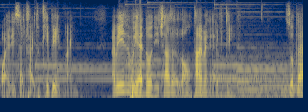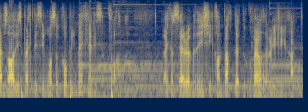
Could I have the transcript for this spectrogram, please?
Or at least I tried to keep it in mind. I mean, we had known each other a long time and everything. So perhaps all this practicing was a coping mechanism for her, like a ceremony she conducted to quell her raging heart.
